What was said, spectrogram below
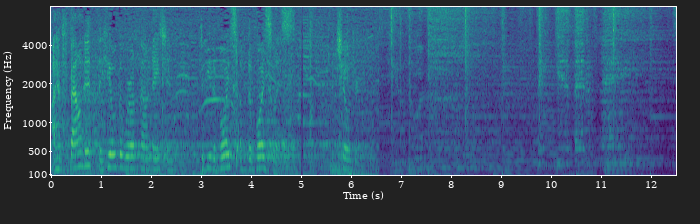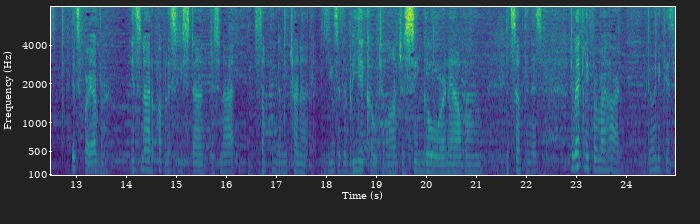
I have founded the Heal the World Foundation to be the voice of the voiceless, the children. It's forever. It's not a publicity stunt. It's not something that I'm trying to use as a vehicle to launch a single or an album. It's something that's directly from my heart. I'm doing it because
